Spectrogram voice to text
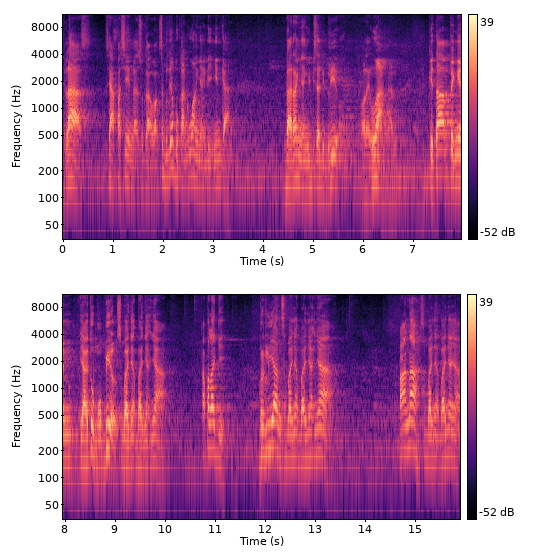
Jelas, siapa sih yang nggak suka uang? Sebetulnya bukan uang yang diinginkan. Barang yang bisa dibeli oleh uang kan. Kita pengen, ya itu mobil sebanyak-banyaknya. Apalagi? Berlian sebanyak-banyaknya. Tanah sebanyak-banyaknya.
